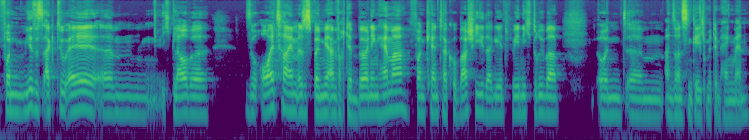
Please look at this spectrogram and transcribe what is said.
von mir ist es aktuell, ähm, ich glaube, so All-Time ist es bei mir einfach der Burning Hammer von Kenta Kobashi. Da geht wenig drüber. Und ähm, ansonsten gehe ich mit dem Hangman.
